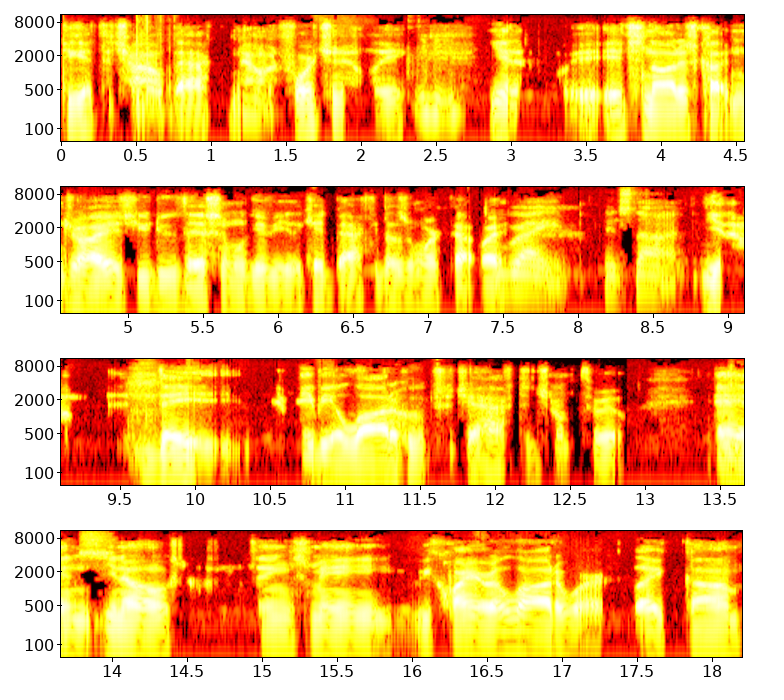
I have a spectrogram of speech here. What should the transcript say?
to get the child back. Now, unfortunately, mm-hmm. you know, it's not as cut and dry as you do this and we'll give you the kid back. It doesn't work that way. Right. It's not. You know, they maybe a lot of hoops that you have to jump through. And, yes. you know, things may require a lot of work. Like, um,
